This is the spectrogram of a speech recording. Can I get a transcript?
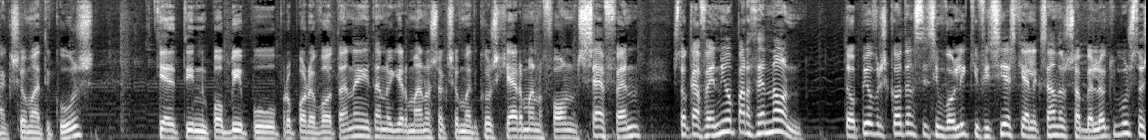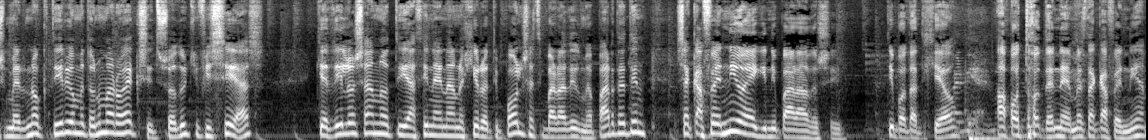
αξιωματικούς και την πομπή που προπορευόταν ήταν ο Γερμανός αξιωματικός Χέρμαν Φον Σέφεν στο καφενείο Παρθενών. Το οποίο βρισκόταν στη συμβολή Κυφυσία και Αλεξάνδρου Σαμπελόκηπου στο σημερινό κτίριο με το νούμερο 6 της οδού Κυφυσία και δήλωσαν ότι η Αθήνα είναι ανοχήρωτη πόλη, σας την παραδίδουμε, πάρτε την. Σε καφενείο έγινε η παράδοση. Τίποτα τυχαίο. Από τότε, ναι, μέσα στα καφενεία.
